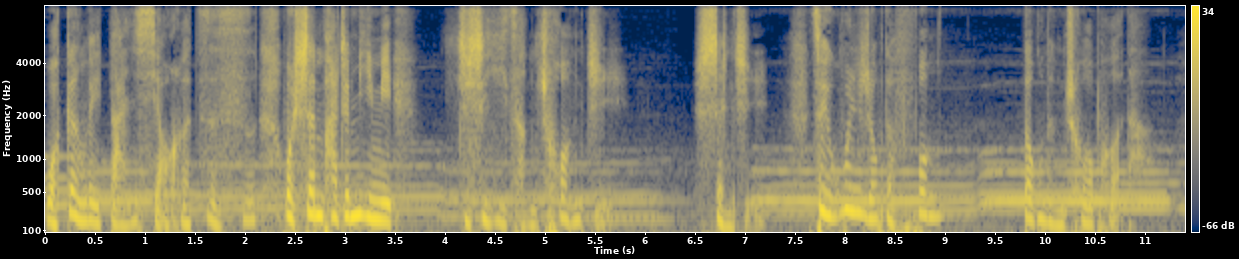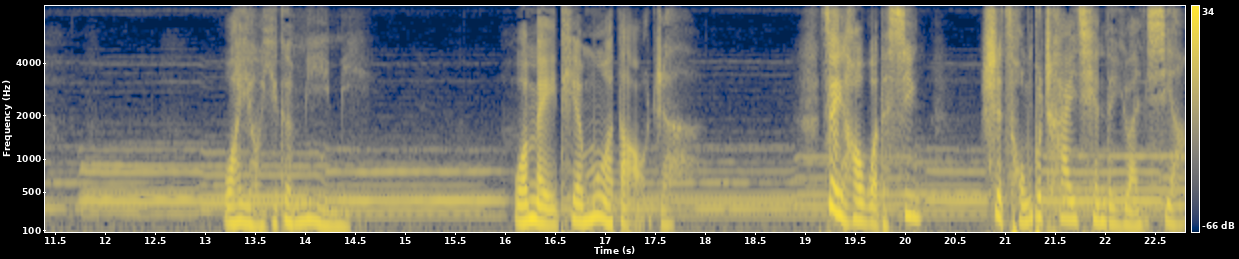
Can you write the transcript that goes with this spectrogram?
我更为胆小和自私，我生怕这秘密只是一层窗纸，甚至最温柔的风都能戳破它。我有一个秘密。我每天默祷着，最好我的心是从不拆迁的原乡，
